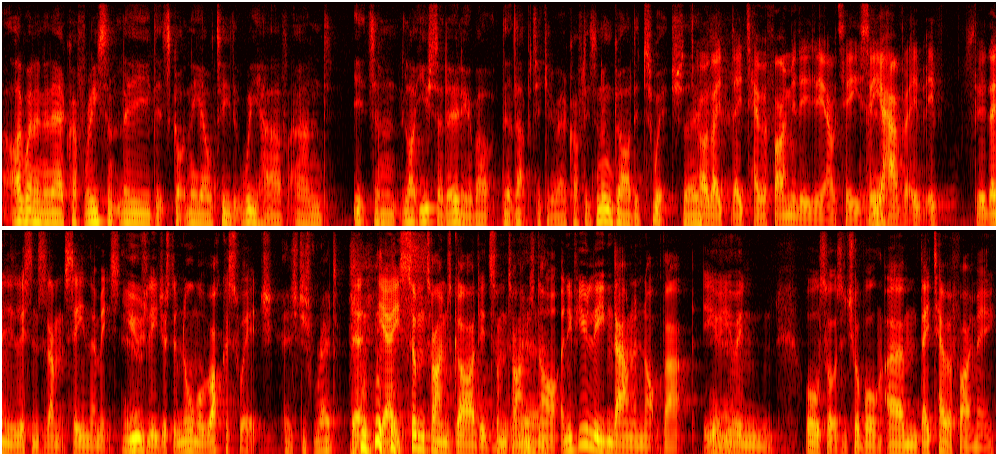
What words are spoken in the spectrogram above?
I went in an aircraft recently that's got an ELT that we have, and it's an like you said earlier about that, that particular aircraft. It's an unguarded switch. So oh, they they terrify me these ELTs. So yeah. you have if, if for any the listeners haven't seen them, it's yeah. usually just a normal rocker switch. It's just red. That, yeah, he's sometimes guarded, sometimes yeah. not. And if you lean down and knock that, you, are in all sorts of trouble. Um, they terrify me.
